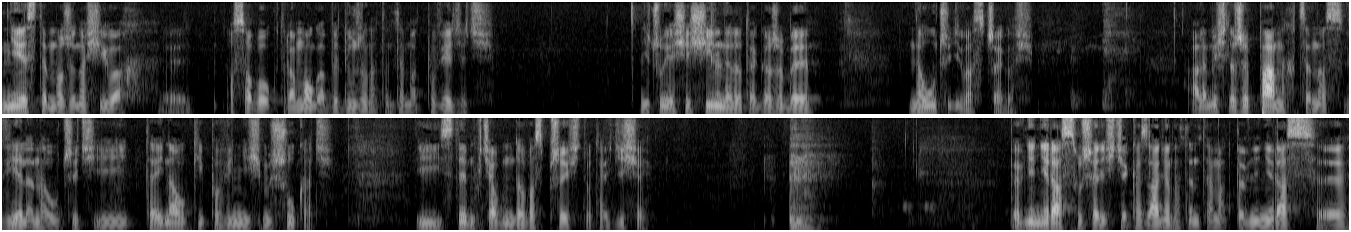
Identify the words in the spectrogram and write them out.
Nie jestem może na siłach e, osobą, która mogłaby dużo na ten temat powiedzieć. Nie czuję się silny do tego, żeby nauczyć Was czegoś. Ale myślę, że Pan chce nas wiele nauczyć i tej nauki powinniśmy szukać. I z tym chciałbym do Was przyjść tutaj dzisiaj. Pewnie nieraz słyszeliście kazania na ten temat, pewnie nieraz y,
